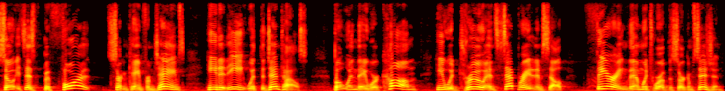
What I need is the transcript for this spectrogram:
So it says, before certain came from James, he did eat with the Gentiles. But when they were come, he withdrew and separated himself, fearing them which were of the circumcision.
